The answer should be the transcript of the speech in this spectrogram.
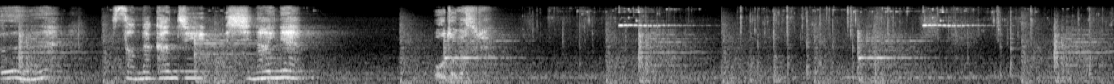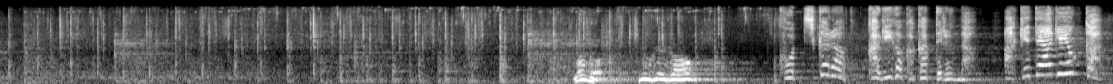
ううん。そんな感じしないね。音がする。なんだ抜けたこっちから鍵がかかってるんだ。開けてあげよっか。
